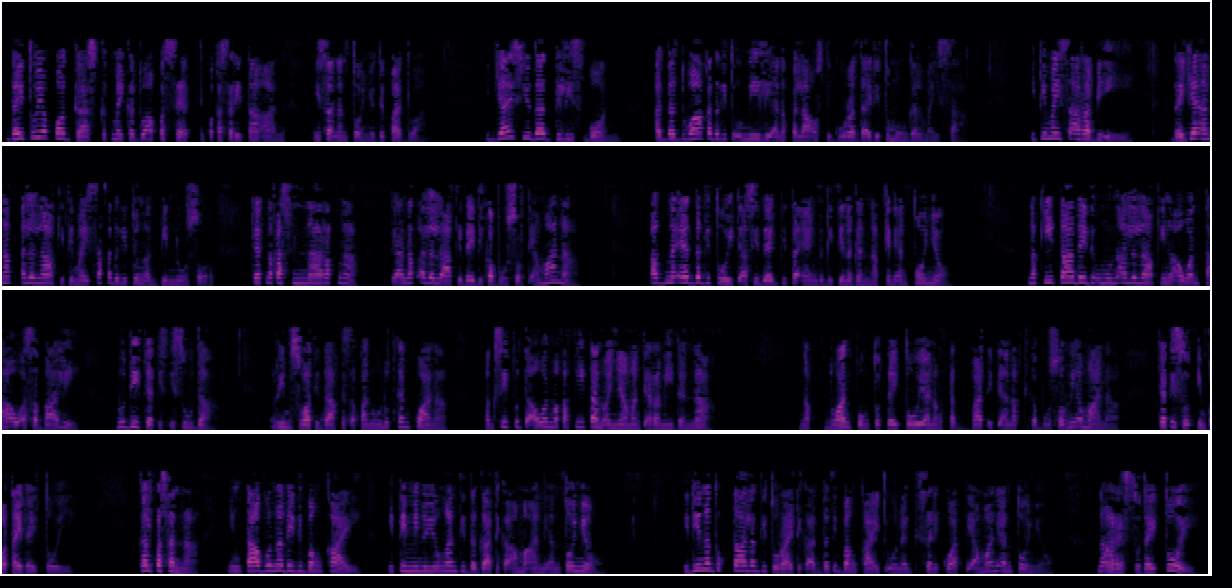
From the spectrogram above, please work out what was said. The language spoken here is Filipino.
Daytoy a podcast kat may kadwa paset ti pakasaritaan ni San Antonio de Padua. Ijay siyudad ti Lisbon, at dadwa kadagiti umili ana palaos ti gura da iti tumunggal maysa. Iti maysa arabii, dayjay anak alalaki ti maysa kadagito ng agbinusor, kaya't nakasinarak na, ti anak alalaki day di kabusor ti amana. Agnaed dagitoy ti asideg ti taeng dagiti naganak kini Antonio. Nakita day di umuna lalaki nga awan tao asabali, no di ket is isuda. Rimswa ti dakes a panunot kan kuana, agsipod ta awan makakita no anyaman ti aramidan na. Napnuan pungtot daytoy anang tagbat iti anak ti kabusor ni amana, ket isot impatay daytoy. Kalpasan na, intabo na day di bangkay, iti minuyungan ti daga ti kaamaan ni Antonio. Idi naduktalan ti turay ti kaadda ti bangkay ti unag ti sanikwat ti ama ni Antonio, na aresto daytoy.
